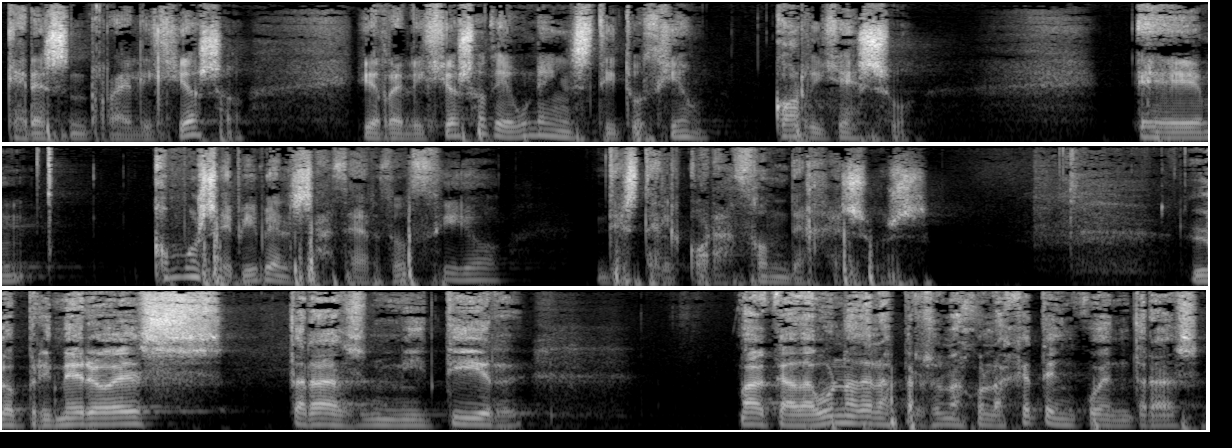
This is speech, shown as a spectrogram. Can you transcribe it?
que eres religioso, y religioso de una institución, Cor Jesu. Eh, ¿Cómo se vive el sacerdocio desde el corazón de Jesús? Lo primero es transmitir a cada una de las personas con las que te encuentras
